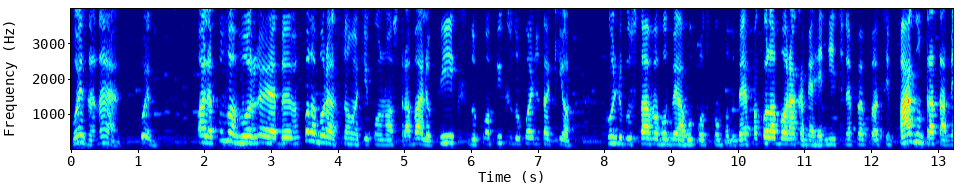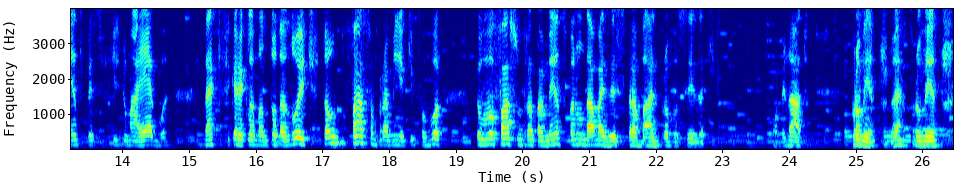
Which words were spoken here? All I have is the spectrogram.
Coisa, né? Olha, por favor, é, colaboração aqui com o nosso trabalho, o Pix, do, o Pix do Conde está aqui, ó. condegustavo.com.br para colaborar com a minha renite, né? Pra, pra, assim, paga um tratamento para esse filho de uma égua, né? Que fica reclamando toda noite. Então, façam para mim aqui, por favor. Eu vou faço um tratamento para não dar mais esse trabalho para vocês aqui. Combinado? Prometo, né? Prometo.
